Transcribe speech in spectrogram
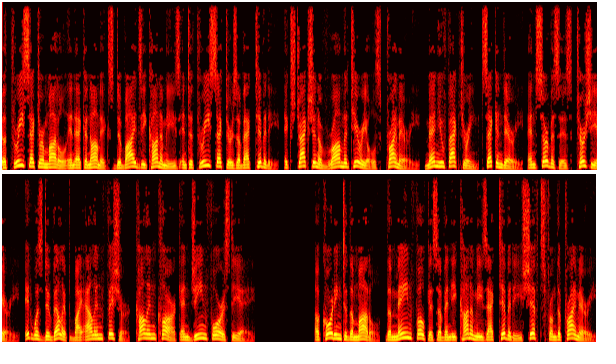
The three-sector model in economics divides economies into three sectors of activity, extraction of raw materials primary, manufacturing secondary, and services tertiary. It was developed by Allan Fisher, Colin Clark and Jean Fourastié. According to the model, the main focus of an economy's activity shifts from the primary,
